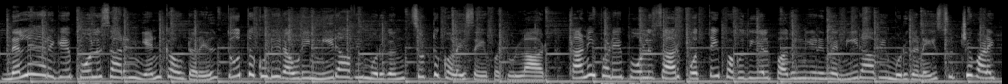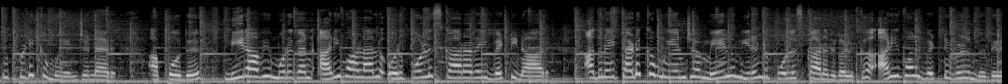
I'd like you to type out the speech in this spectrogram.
நெல்லை அருகே போலீசாரின் என்கவுண்டரில் தூத்துக்குடி ரவுடி நீராவி முருகன் சுட்டுக் கொலை செய்யப்பட்டுள்ளார். தனிப்படை போலீசார் பொத்தை பகுதியில் பதுங்கியிருந்த நீராவி முருகனை சுற்றி வளைத்து பிடிக்க முயன்றனர். அப்போது நீராவி முருகன் அறிவாளால் ஒரு போலீஸ்காரரை வெட்டினார். அதனை தடுக்க முயன்ற மேலும் இரண்டு போலீஸ்காரர்களுக்கு அறிவால் வெட்டு விழுந்தது.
